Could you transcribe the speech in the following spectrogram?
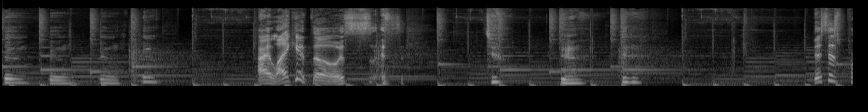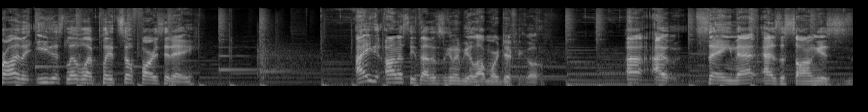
do, do, do, do. I like it though. It's it's. Do, do, do. This is probably the easiest level I've played so far today. I honestly thought this was gonna be a lot more difficult. Uh, I saying that as the song is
